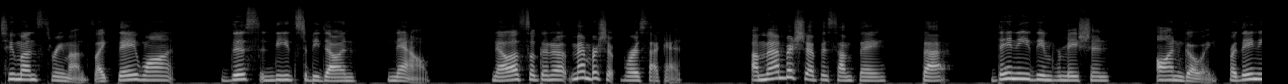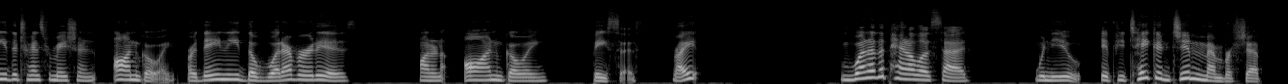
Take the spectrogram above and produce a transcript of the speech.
two months, three months. Like they want this needs to be done now. Now let's look at a membership for a second. A membership is something that they need the information ongoing, or they need the transformation ongoing, or they need the whatever it is on an ongoing basis, right? One of the panelists said, when you, if you take a gym membership,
